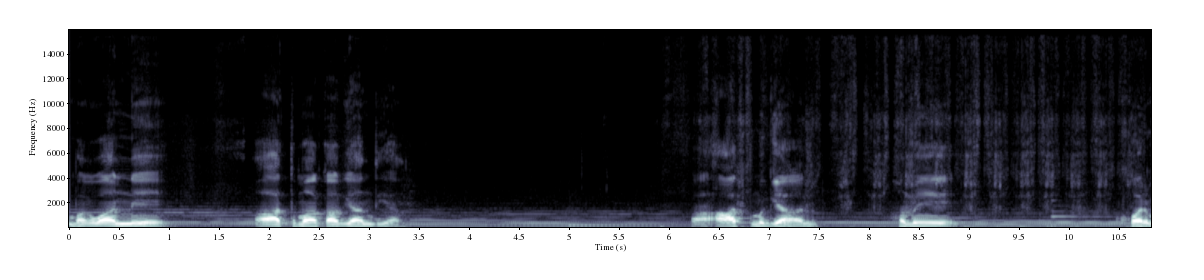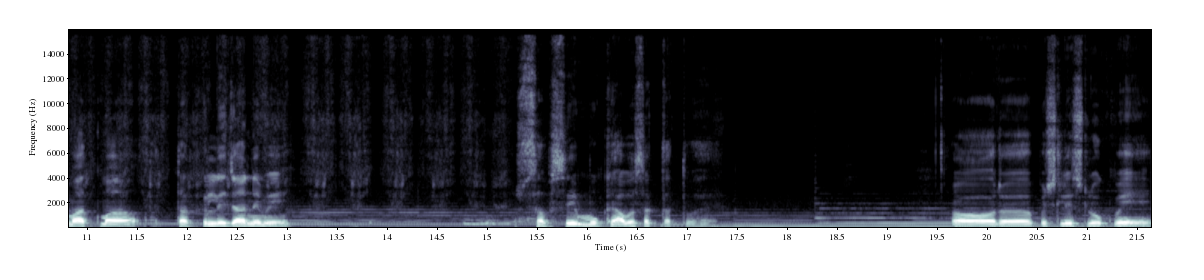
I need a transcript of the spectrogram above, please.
भगवान ने आत्मा का ज्ञान दिया। आत्मज्ञान हमें परमात्मा तक ले जाने में सबसे मुख्य आवश्यक तत्व है। और पिछले श्लोक में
